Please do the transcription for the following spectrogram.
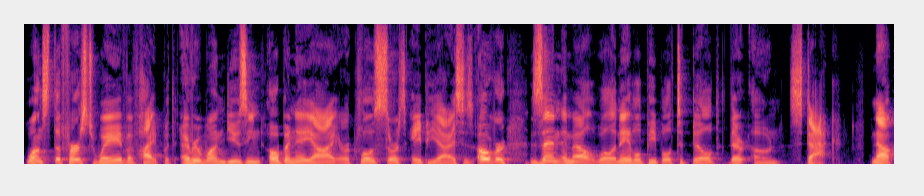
once the first wave of hype with everyone using OpenAI or closed source APIs is over, ZenML will enable people to build their own stack. Now,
